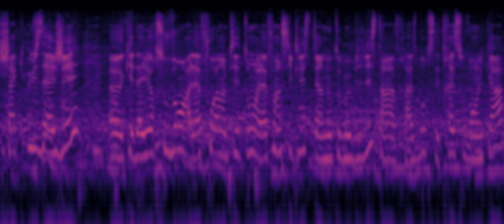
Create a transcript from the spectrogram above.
chaque usager, qui est d'ailleurs souvent à la fois un piéton, à la fois un cycliste et un automobiliste, hein, à Strasbourg c'est très souvent le cas,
